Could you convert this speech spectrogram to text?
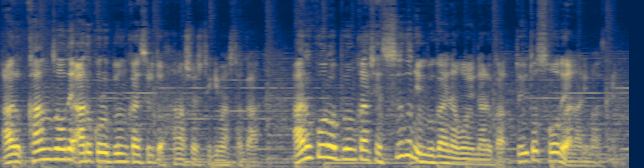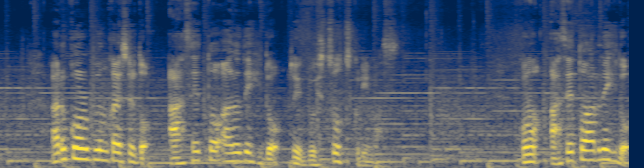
ある肝臓でアルコール分解すると話をしてきましたが、アルコールを分解してすぐに無害なものになるかというとそうではなりません。アルコール分解するとアセトアルデヒドという物質を作ります。このアセトアルデヒド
